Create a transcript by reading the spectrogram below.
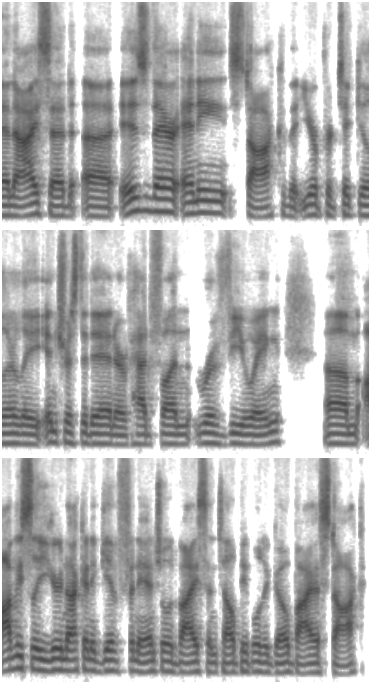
and I said, uh, "Is there any stock that you're particularly interested in or have had fun reviewing?" Um, obviously, you're not going to give financial advice and tell people to go buy a stock.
